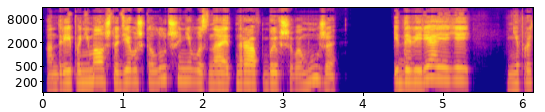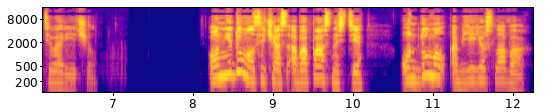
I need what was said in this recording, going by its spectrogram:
Андрей понимал, что девушка лучше него знает нрав бывшего мужа и, доверяя ей, не противоречил. Он не думал сейчас об опасности, он думал об ее словах.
